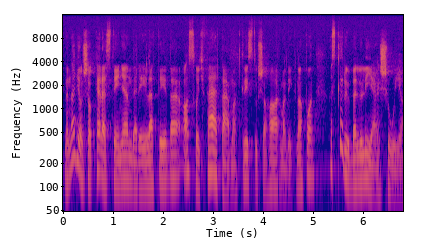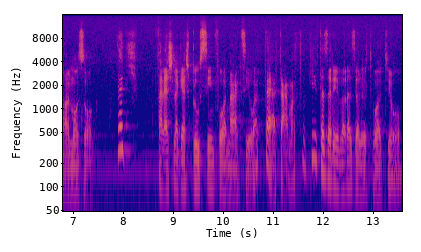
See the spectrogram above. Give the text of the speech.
de nagyon sok keresztény ember életébe az, hogy feltámad Krisztus a harmadik napon, az körülbelül ilyen súlyjal mozog. Egy felesleges plusz információ. Hát feltámadt. 2000 évvel ezelőtt volt jó.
